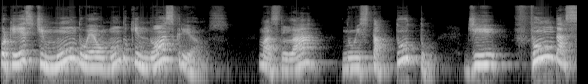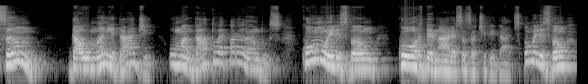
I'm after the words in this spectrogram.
Porque este mundo é o mundo que nós criamos. Mas lá no estatuto de fundação da humanidade, o mandato é para ambos. Como eles vão coordenar essas atividades? Como eles vão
